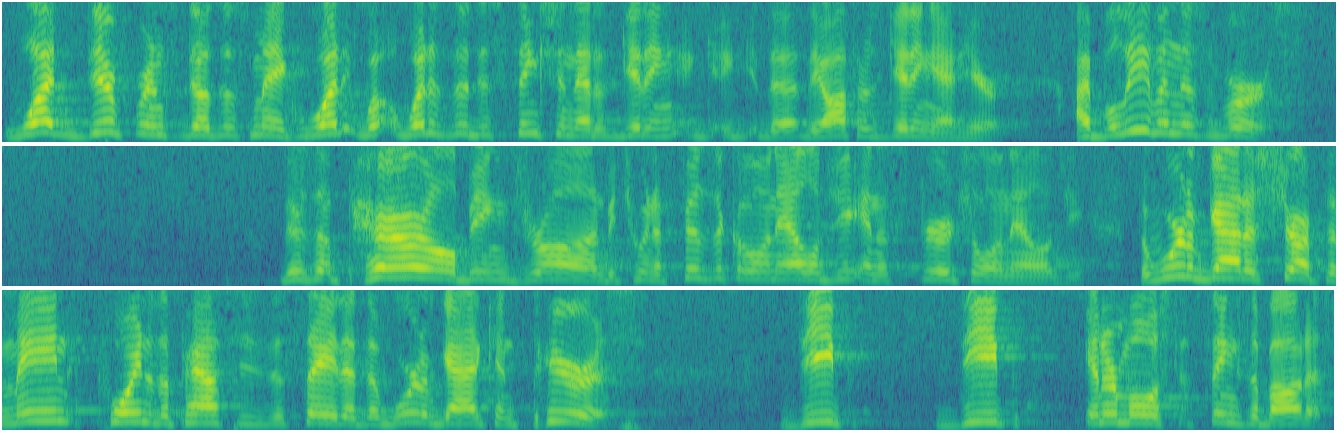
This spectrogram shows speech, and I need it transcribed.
What difference does this make? What, what, what is the distinction that is getting, the, the author is getting at here? I believe in this verse. There's a parallel being drawn between a physical analogy and a spiritual analogy. The Word of God is sharp. The main point of the passage is to say that the Word of God can pierce deep, deep, innermost things about us.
